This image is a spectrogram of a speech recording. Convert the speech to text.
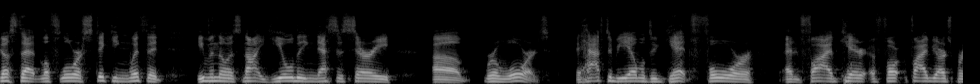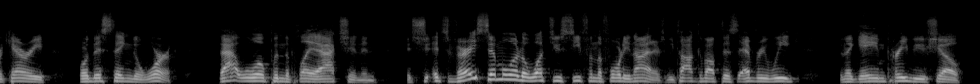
just that LaFleur sticking with it, even though it's not yielding necessary uh, rewards. They have to be able to get four and five, car- four, five yards per carry for this thing to work. That will open the play action. And it's, it's very similar to what you see from the 49ers. We talk about this every week in the game preview show.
